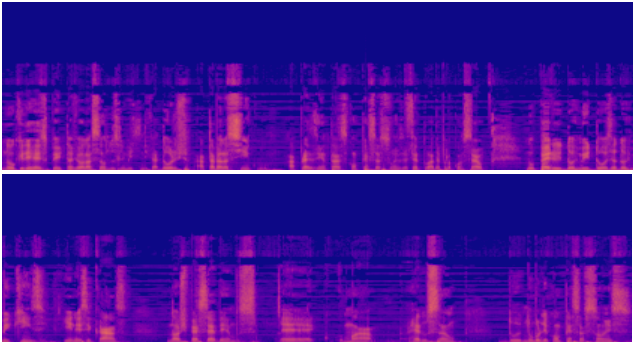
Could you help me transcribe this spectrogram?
No que diz respeito à violação dos limites indicadores, a tabela 5 apresenta as compensações efetuadas pela Concel no período de 2012 a 2015. E nesse caso, nós percebemos é, uma redução do número de compensações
